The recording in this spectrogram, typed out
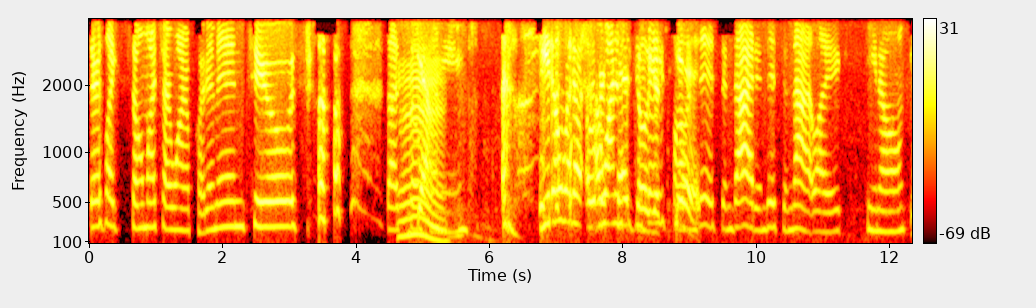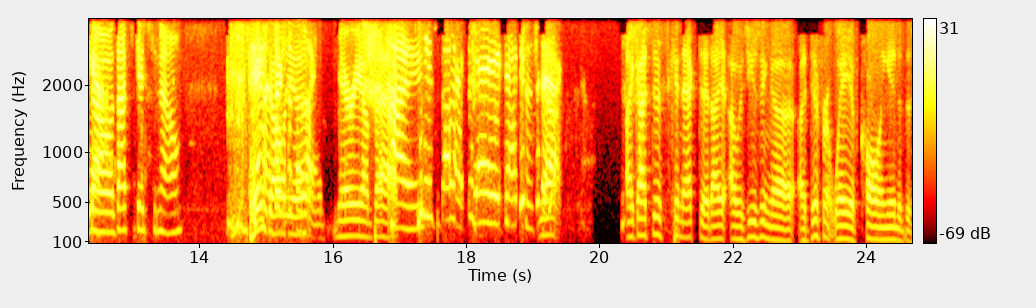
there's like so much I want to put him into. So that's Mm. Yeah. funny. You don't want to I want him to do baseball and this and that and this and that, like you know. So Yeah. that's good to know. Hey, Yeah, Dahlia. Mary, I'm back. Hi. he's back yay dax is Yeah. back I got disconnected. I, I was using a, a different way of calling into the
